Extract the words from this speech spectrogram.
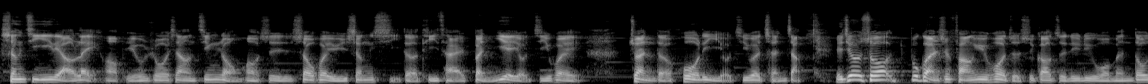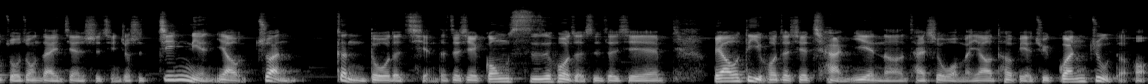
生技医疗类哈，比如说像金融哈，是受惠于升息的题材，本业有机会。赚的获利有机会成长，也就是说，不管是防御或者是高值利率，我们都着重在一件事情，就是今年要赚更多的钱的这些公司或者是这些标的或这些产业呢，才是我们要特别去关注的哦。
